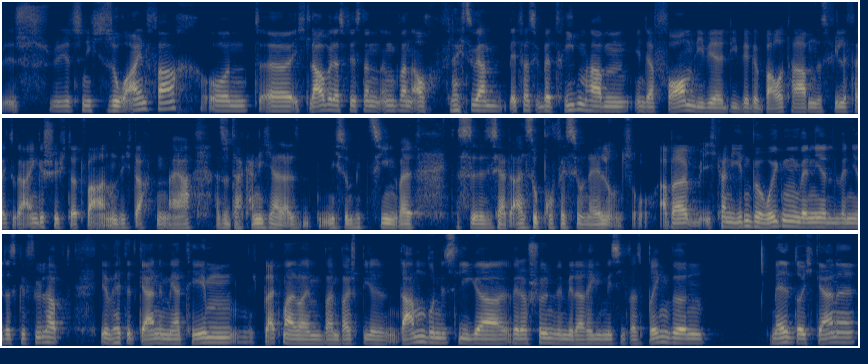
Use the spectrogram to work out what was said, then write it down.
ist jetzt nicht so einfach und äh, ich glaube, dass wir es dann irgendwann auch vielleicht sogar etwas übertrieben haben in der Form, die wir, die wir gebaut haben, dass viele vielleicht sogar eingeschüchtert waren und sich dachten, naja, also da kann ich ja nicht so mitziehen, weil das ist ja alles so professionell und so. Aber ich kann jeden beruhigen, wenn ihr, wenn ihr das Gefühl habt, ihr hättet gerne mehr Themen. Ich bleib mal beim, beim Beispiel Damenbundesliga, wäre doch schön, wenn wir da regelmäßig was bringen würden. Meldet euch gerne.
